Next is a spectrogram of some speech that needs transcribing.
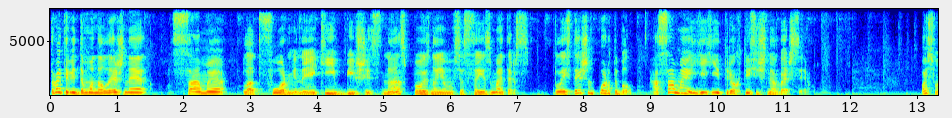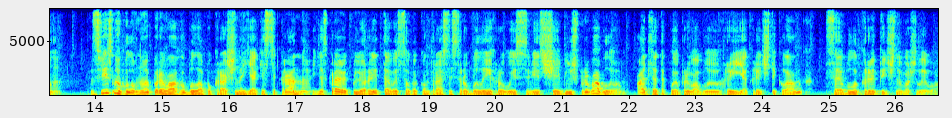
давайте віддамо належне саме платформі, на якій більшість з нас познайомився з Says Matters PlayStation Portable, а саме її 3000 версія. Ось вона. Звісно, головною перевагою була покращена якість екрана. Яскраві кольори та висока контрастність робили ігровий світ ще більш привабливим, а для такої привабливої гри, як Ratchet Clank, це було критично важливо.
